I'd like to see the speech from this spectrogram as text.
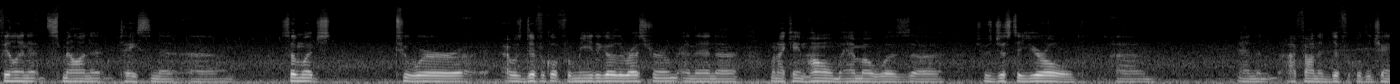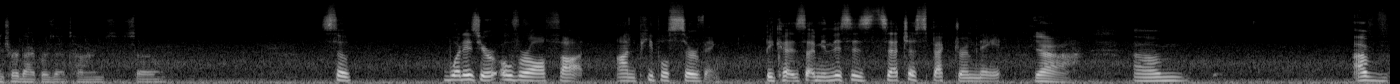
feeling it, smelling it, tasting it. Um, so much to where it was difficult for me to go to the restroom. And then uh, when I came home, Emma was uh, she was just a year old, um, and I found it difficult to change her diapers at times. So So, what is your overall thought on people serving? Because, I mean, this is such a spectrum, Nate. yeah, um, I've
